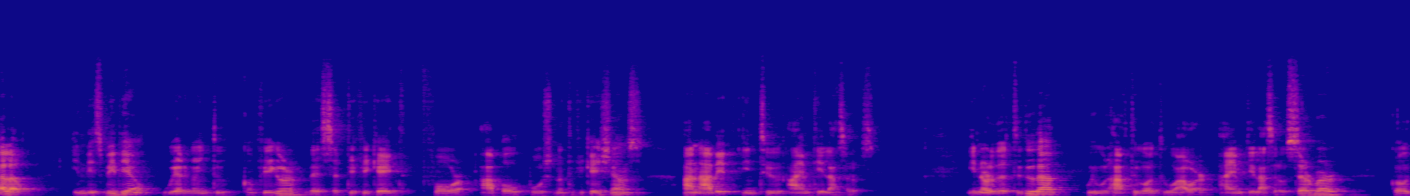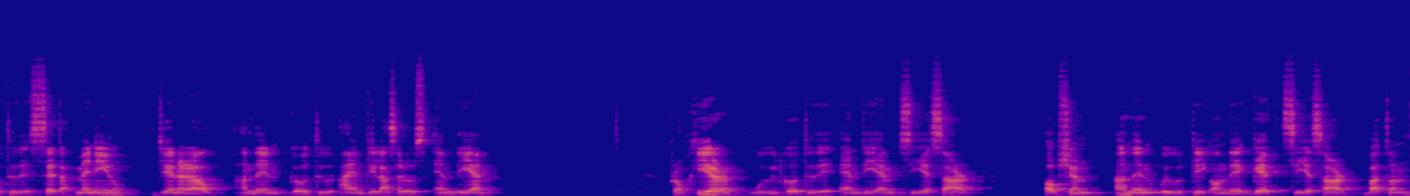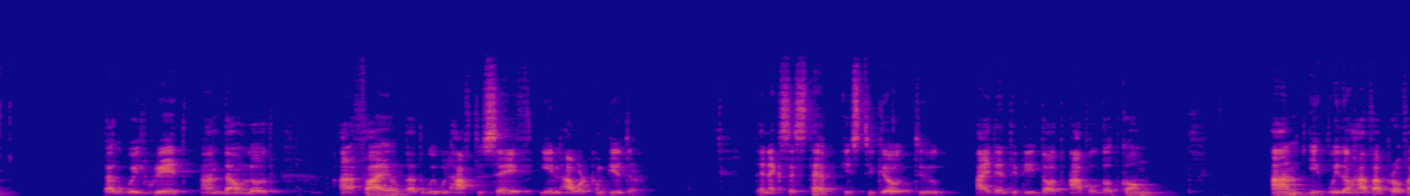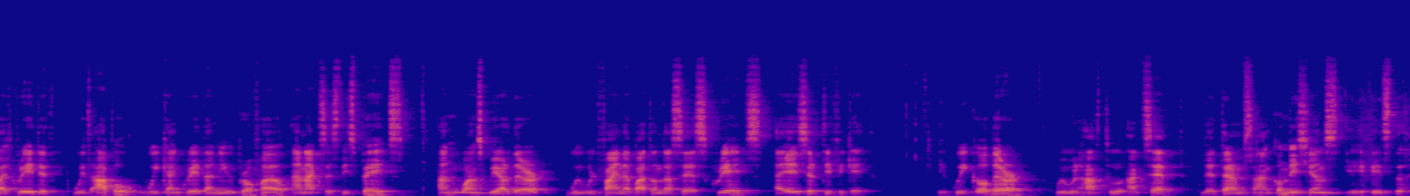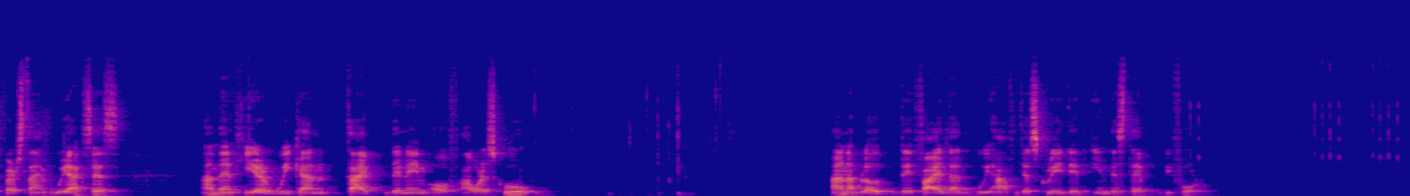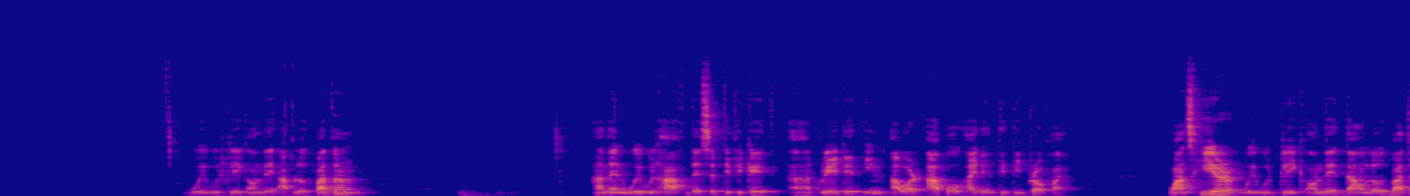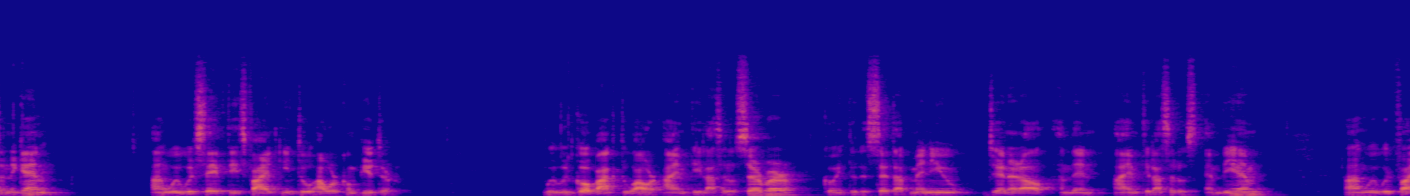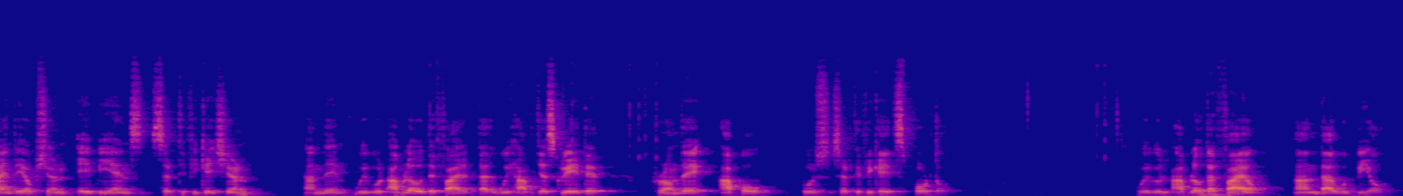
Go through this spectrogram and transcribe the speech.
Hello! In this video we are going to configure the certificate for Apple push notifications and add it into IMT Lazarus. In order to do that we will have to go to our IMT Lazarus server, go to the setup menu, general and then go to IMT Lazarus MDM. From here we will go to the MDM CSR option and then we will click on the get CSR button that will create and download a file that we will have to save in our computer. The next step is to go to identity.apple.com and if we don't have a profile created with Apple, we can create a new profile and access this page. And once we are there, we will find a button that says create a certificate. If we go there, we will have to accept the terms and conditions if it's the first time we access and then here we can type the name of our school and upload the file that we have just created in the step before. We will click on the upload button and then we will have the certificate uh, created in our Apple identity profile. Once here, we will click on the download button again and we will save this file into our computer. We will go back to our IMT Lazarus server, go into the setup menu, general, and then IMT Lazarus MDM, and we will find the option APNs certification, and then we will upload the file that we have just created from the Apple Push Certificates portal. We will upload that file, and that would be all.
